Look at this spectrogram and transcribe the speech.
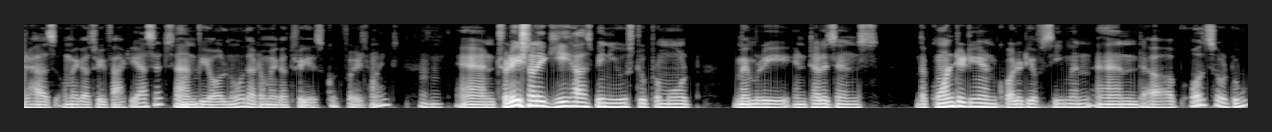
it has omega three fatty acids, and Mhm. we all know that omega three is good for your joints. Mhm. And traditionally, ghee has been used to promote memory, intelligence, the quantity and quality of semen, and uh, also to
